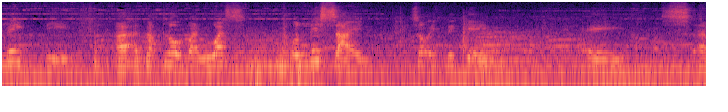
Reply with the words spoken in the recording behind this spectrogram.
Leyte, uh, Tacloban was on this side, so it became a, a,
